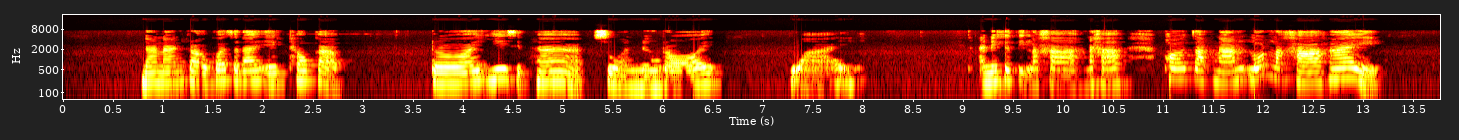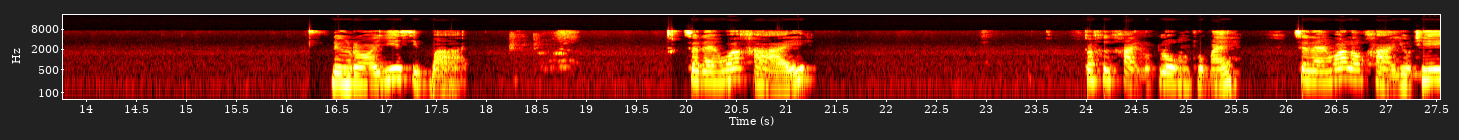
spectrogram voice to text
100ดังนั้นเราก็จะได้ x เท่ากับ125ส่วน100 y อันนี้คือติดราคานะคะ พอจากนั้นลดราคาให้120บาท แสดงว่าขาย ก็คือขายลดลงถูกไหมแสดงว่าเราขายอยู่ที่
